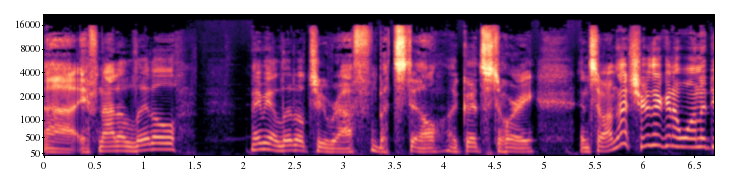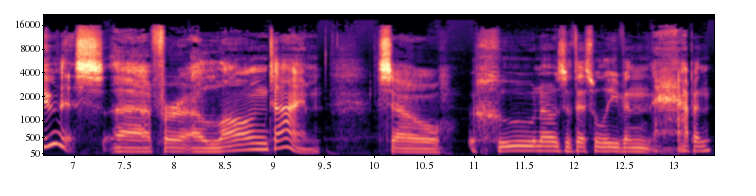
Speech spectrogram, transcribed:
Uh, if not a little maybe a little too rough, but still a good story. And so I'm not sure they're going to want to do this uh, for a long time. So who knows if this will even happen?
